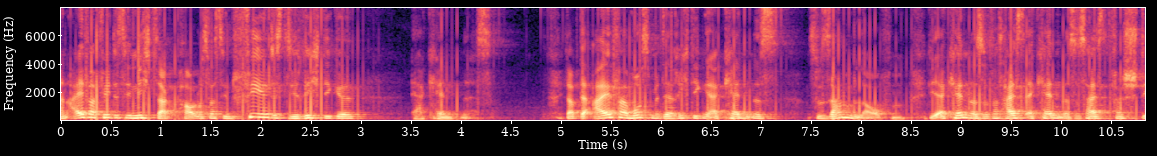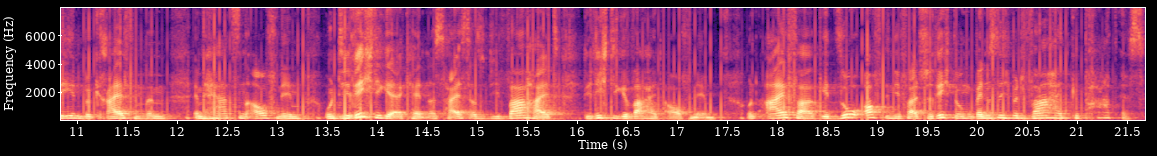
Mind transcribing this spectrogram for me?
An Eifer fehlt es ihnen nicht, sagt Paulus. Was ihnen fehlt, ist die richtige Erkenntnis. Ich glaube, der Eifer muss mit der richtigen Erkenntnis zusammenlaufen. Die Erkenntnis, was heißt Erkenntnis? Das heißt verstehen, begreifen, im, im Herzen aufnehmen. Und die richtige Erkenntnis heißt also die Wahrheit, die richtige Wahrheit aufnehmen. Und Eifer geht so oft in die falsche Richtung, wenn es nicht mit Wahrheit gepaart ist.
